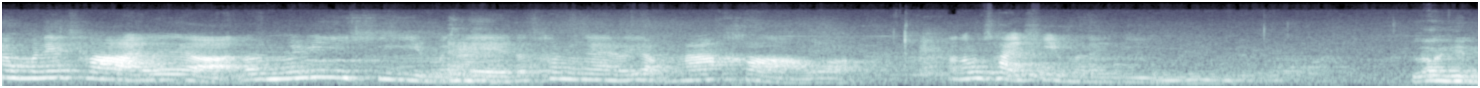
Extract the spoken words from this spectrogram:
ยังไม่ได้ใช้เลยอะ เราไม่มีครีมอะแกจะทำยังไงเราอยากหน้าขาวอะ เราต้องใช้ครีมอะไรดี เราเห็น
